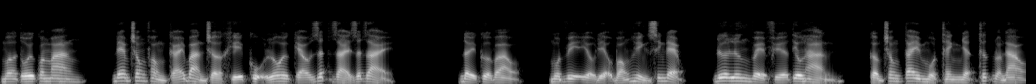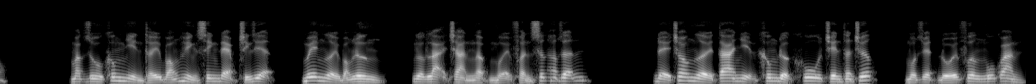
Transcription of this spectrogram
Mờ tối quan mang, đem trong phòng cái bàn chờ khí cụ lôi kéo rất dài rất dài. Đẩy cửa vào, một vị hiểu điệu bóng hình xinh đẹp, đưa lưng về phía tiêu hàn, cầm trong tay một thanh nhật thức đoàn đao. Mặc dù không nhìn thấy bóng hình xinh đẹp chính diện, mê người bóng lưng, ngược lại tràn ngập mười phần sức hấp dẫn. Để cho người ta nhịn không được khu trên thân trước, một duyệt đối phương ngũ quan.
